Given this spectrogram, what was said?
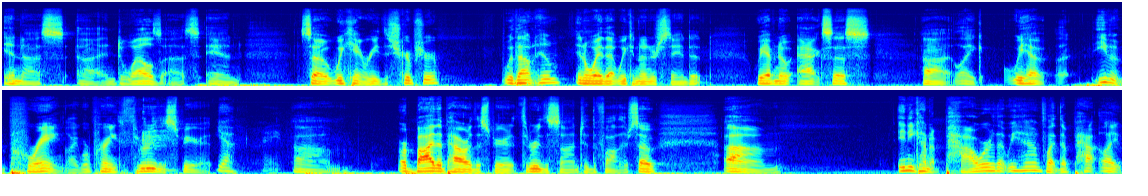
in us uh, and dwells us, and so we can't read the Scripture without him in a way that we can understand it. We have no access, uh, like we have even praying, like we're praying through the Spirit, Yeah. um, or by the power of the Spirit through the Son to the Father. So, um, any kind of power that we have, like the power, like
